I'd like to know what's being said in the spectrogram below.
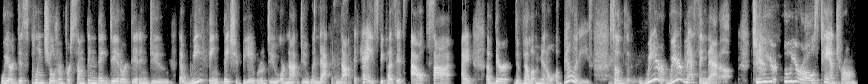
we are disciplining children for something they did or didn't do that we think they should be able to do or not do when that's yes. not the case because it's outside of their developmental abilities. Right. So th- we're we're messing that up. Two year two year olds tantrum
